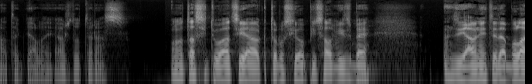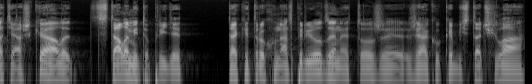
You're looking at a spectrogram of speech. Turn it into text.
a tak ďalej, až doteraz. Ono, tá situácia, ktorú si opísal v izbe, zjavne teda bola ťažká, ale stále mi to príde také trochu nadprirodzené to, že, že ako keby stačila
